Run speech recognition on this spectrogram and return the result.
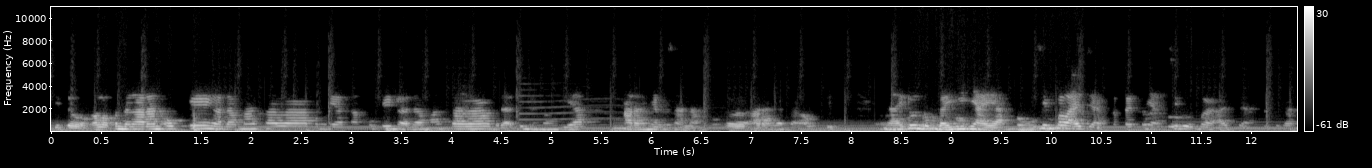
Gitu. Kalau pendengaran oke, okay, nggak ada masalah, penglihatan oke, okay, nggak ada masalah, berarti memang dia arahnya ke sana, ke arahnya ke autis. Nah itu untuk bayinya ya, simple aja tesnya, siluba aja, gitu kan.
